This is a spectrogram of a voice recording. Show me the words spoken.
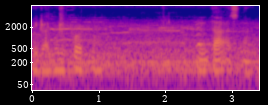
May dragon fruit. Yung taas na.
